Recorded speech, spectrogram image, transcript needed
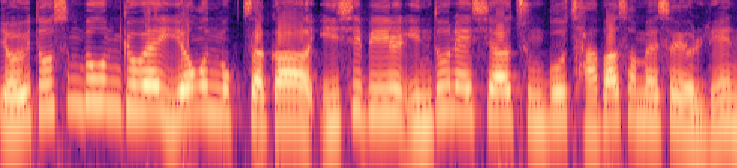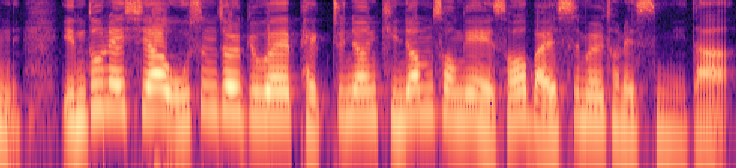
여의도 순복음교회 이영훈 목사가 22일 인도네시아 중부 자바섬에서 열린 인도네시아 우순절교회 100주년 기념성회에서 말씀을 전했습니다.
